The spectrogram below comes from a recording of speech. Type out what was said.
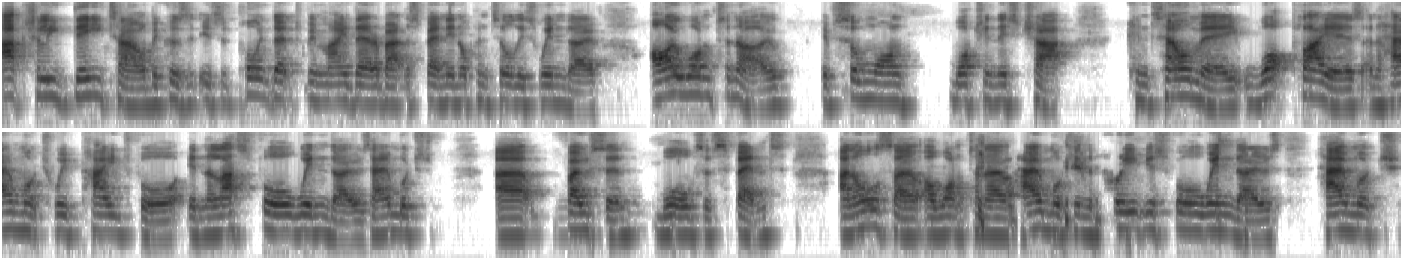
actually detail because it's a point that's been made there about the spending up until this window, I want to know if someone watching this chat can tell me what players and how much we've paid for in the last four windows, how much uh, Fosun Wolves have spent. And also, I want to know how much in the previous four windows, how much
